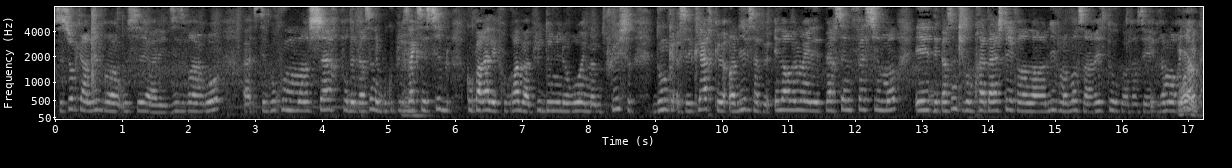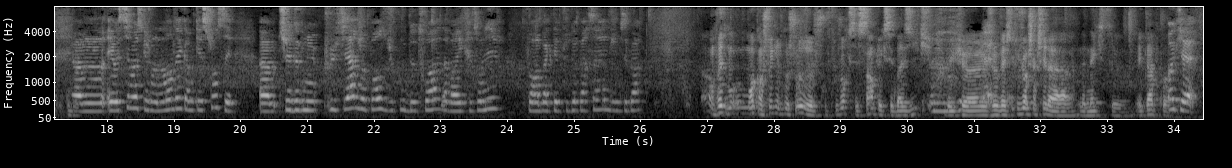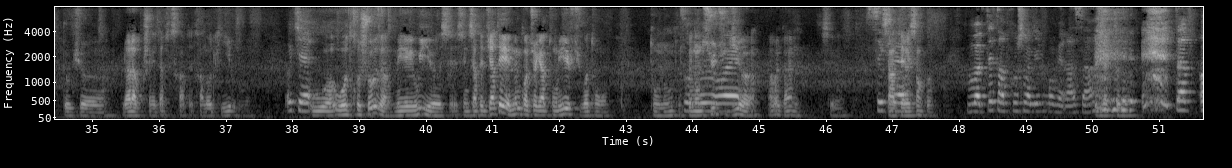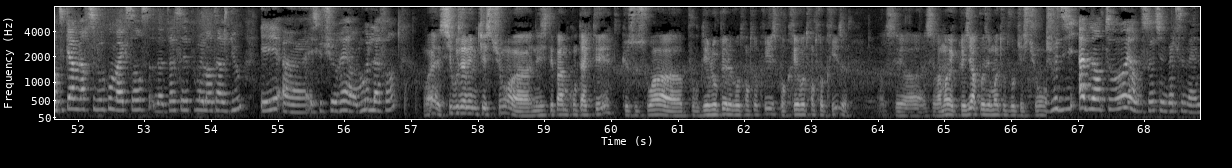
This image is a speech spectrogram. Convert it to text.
C'est sûr qu'un livre où c'est les 10-20 euros, euh, c'est beaucoup moins cher pour des personnes et beaucoup plus mm. accessible comparé à des programmes à plus de 2000 euros et même plus. Donc c'est clair qu'un livre ça peut énormément aider des personnes facilement et des personnes qui sont prêtes à acheter. Enfin, un livre maintenant c'est un resto quoi, enfin, c'est vraiment rien. Euh, et aussi, moi ce que je me demandais comme question c'est euh, tu es devenu plus fier, je pense, du coup de toi d'avoir écrit ton livre pour impacter plus de personnes, je ne sais pas. En fait, moi, quand je fais quelque chose, je trouve toujours que c'est simple et que c'est basique. Donc, euh, je vais toujours chercher la, la next euh, étape. Quoi. Ok. Donc, euh, là, la prochaine étape, ce sera peut-être un autre livre. Ou, ou autre chose. Mais oui, c'est une certaine fierté. Et même quand tu regardes ton livre, tu vois ton, ton nom, ton, prénom dessus, tu te dis, ah ouais, quand même. C'est intéressant, quoi. On va peut-être un prochain livre, on verra ça. Top. En tout cas, merci beaucoup Maxence d'être passé pour une interview. Et euh, est-ce que tu aurais un mot de la fin? Ouais, si vous avez une question, euh, n'hésitez pas à me contacter, que ce soit euh, pour développer votre entreprise, pour créer votre entreprise. C'est vraiment avec plaisir, posez-moi toutes vos questions. Je vous dis à bientôt et on vous souhaite une belle semaine.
